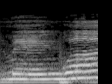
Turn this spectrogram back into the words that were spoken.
Mình quá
